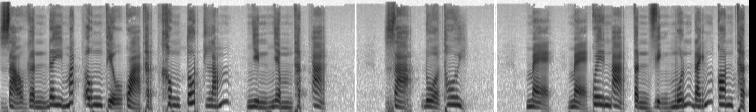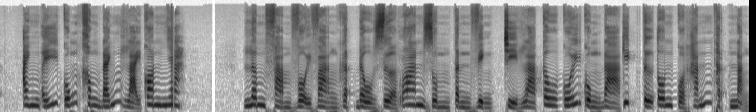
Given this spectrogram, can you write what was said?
Dạo gần đây mắt ông thiểu quả thật không tốt lắm. Nhìn nhầm thật à. Dạ, đùa thôi. Mẹ, mẹ quên à, Tần Vịnh muốn đánh con thật, anh ấy cũng không đánh lại con nha. Lâm Phàm vội vàng gật đầu rửa oan dùm Tần Vịnh, chỉ là câu cuối cùng đả kích tự tôn của hắn thật nặng.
